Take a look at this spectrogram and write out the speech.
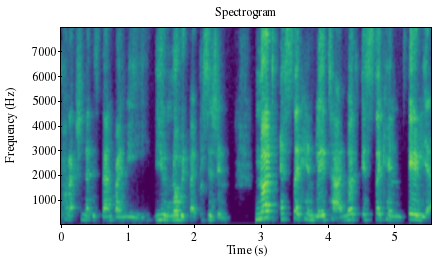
production that is done by me, you know it by precision. Not a second later, not a second earlier,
